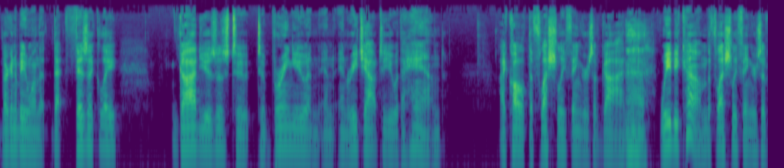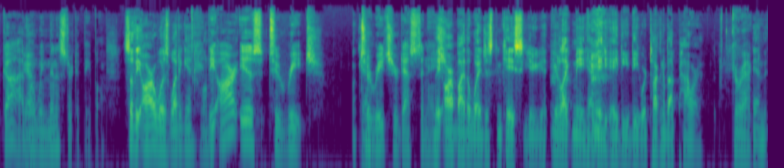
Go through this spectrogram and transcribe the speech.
They're going to be the one that, that physically God uses to, to bring you and, and, and reach out to you with a hand. I call it the fleshly fingers of God. we become the fleshly fingers of God Yeah. when we minister to people. So the R was what again? The R is to reach, Okay. to reach your destination. The R, by the way, just in case you, you're like me, and have ADD, we're talking about power. Correct And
